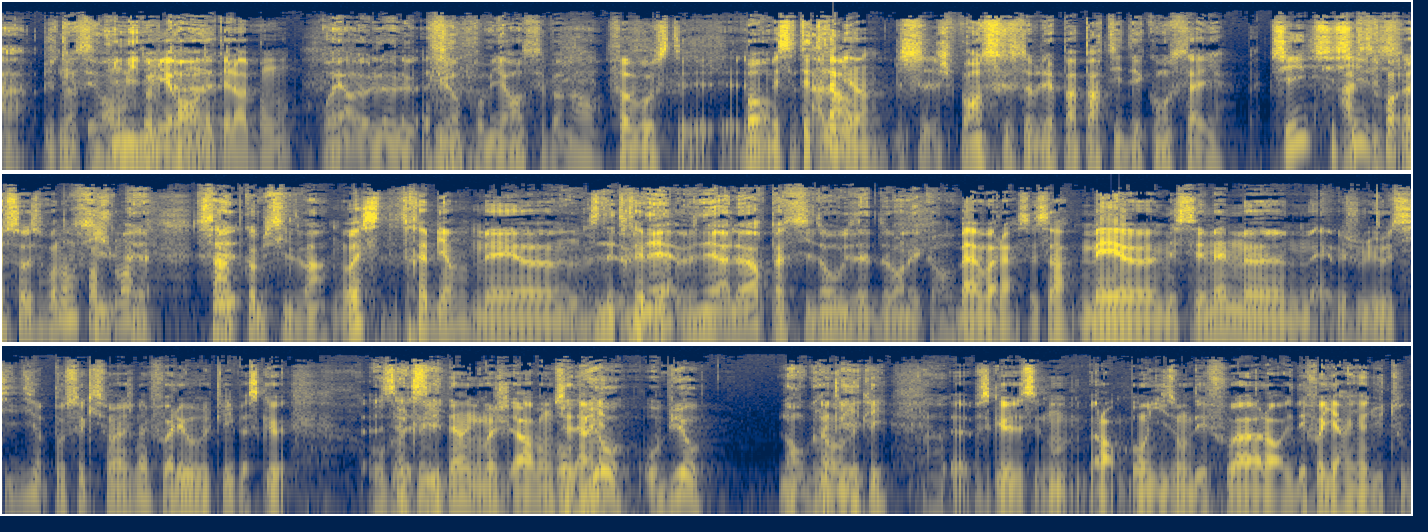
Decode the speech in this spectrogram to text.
Ah, putain, c'est c'est 10 vraiment le premier minutes, rang, on euh, était là, bon. Ouais, le, le cul en premier rang, c'est pas marrant. Enfin, bon, c'était, Bon, mais c'était très bien. Je, je pense que ça faisait pas partie des conseils. Si, si, si, Ah, si, fran- si. euh, non, franchement. Euh, simple comme Sylvain. Ouais, c'était très bien, mais, euh, c'était très venez, bien. venez à l'heure parce que sinon vous êtes devant l'écran. Ben voilà, c'est ça. Mais euh, mais c'est même, euh, je voulais aussi dire pour ceux qui sont à Genève, faut aller au Rucli parce que euh, c'est dingue. Moi, alors bon, au bio, dernier. au bio. Non, Grutli. Rucli. Euh, parce que alors bon, ils ont des fois, alors des fois il y a rien du tout.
